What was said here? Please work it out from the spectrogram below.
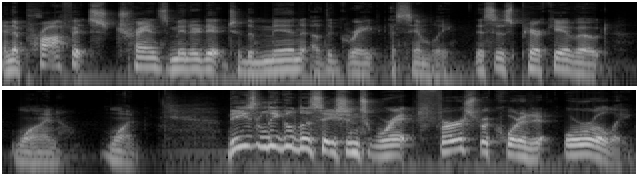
and the prophets transmitted it to the men of the great assembly. This is Pirkei Avot 1 1. These legal decisions were at first recorded orally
